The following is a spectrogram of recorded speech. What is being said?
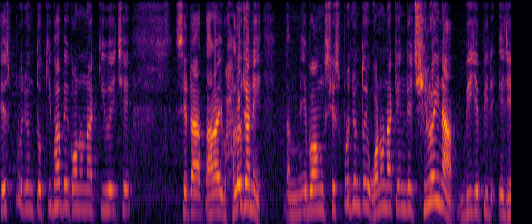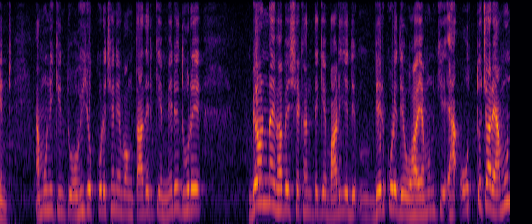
শেষ পর্যন্ত কীভাবে গণনা কি হয়েছে সেটা তারাই ভালো জানে। এবং শেষ পর্যন্ত গণনা কেন্দ্রে ছিলই না বিজেপির এজেন্ট। এমনই কিন্তু অভিযোগ করেছেন এবং তাদেরকে মেরে ধরে বেঅন্যায়ভাবে সেখান থেকে বাড়িয়ে বের করে দেওয়া হয়। এমনকি অত্যাচার এমন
